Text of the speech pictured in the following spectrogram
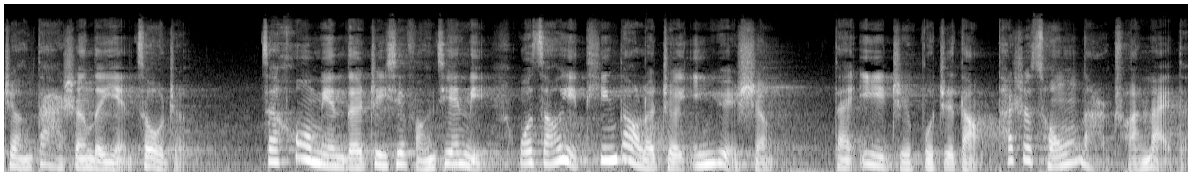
正大声地演奏着。在后面的这些房间里，我早已听到了这音乐声，但一直不知道它是从哪儿传来的。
